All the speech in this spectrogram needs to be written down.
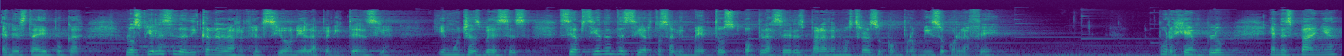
En esta época, los fieles se dedican a la reflexión y a la penitencia, y muchas veces se abstienen de ciertos alimentos o placeres para demostrar su compromiso con la fe. Por ejemplo, en España,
